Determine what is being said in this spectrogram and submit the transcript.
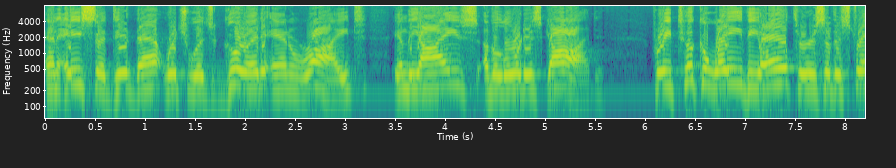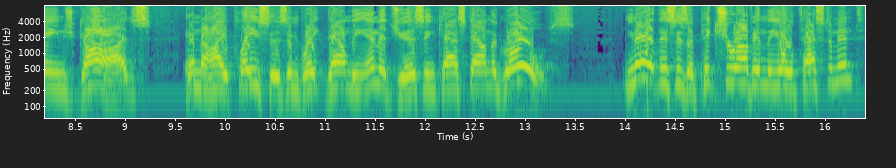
And Asa did that which was good and right in the eyes of the Lord his God. For he took away the altars of the strange gods in the high places and break down the images and cast down the groves. You know what this is a picture of in the Old Testament?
